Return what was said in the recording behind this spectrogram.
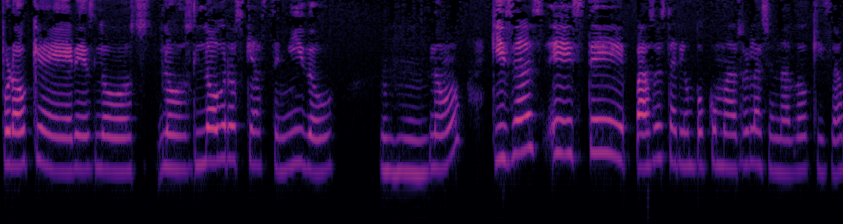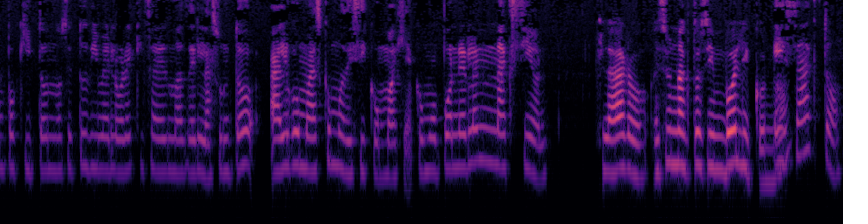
pro que eres, los, los logros que has tenido, ¿no? Quizás este paso estaría un poco más relacionado, quizá un poquito, no sé, tú dime, Lore, que sabes más del asunto, algo más como de psicomagia, como ponerlo en una acción. Claro, es un acto simbólico, ¿no? Exacto.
